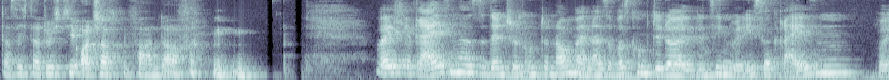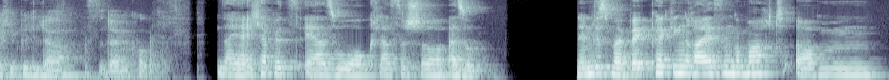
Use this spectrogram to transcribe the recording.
dass ich da durch die Ortschaften fahren darf. Welche Reisen hast du denn schon unternommen? Also was kommt dir da in den Sinn, wenn ich sage Reisen? Welche Bilder hast du da im Kopf? Naja, ich habe jetzt eher so klassische, also nennen wir es mal Backpacking-Reisen gemacht. Ähm,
